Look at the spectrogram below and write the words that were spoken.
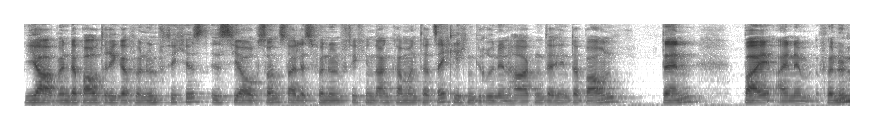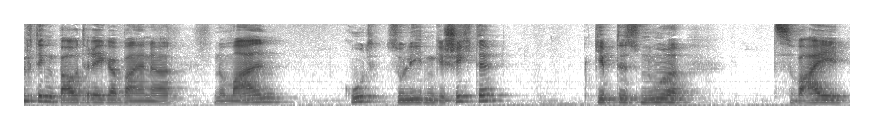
Ja, wenn der Bauträger vernünftig ist, ist ja auch sonst alles vernünftig und dann kann man tatsächlich einen grünen Haken dahinter bauen. Denn bei einem vernünftigen Bauträger, bei einer normalen, gut soliden Geschichte, gibt es nur zwei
